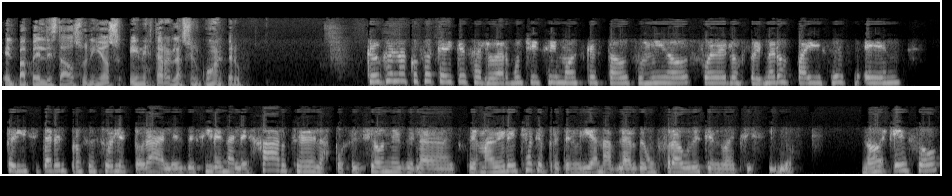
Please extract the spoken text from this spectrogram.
el papel de Estados Unidos en esta relación con el Perú? Creo que una cosa que hay que saludar muchísimo es que Estados Unidos fue de los primeros países en felicitar el proceso electoral, es decir, en alejarse de las posiciones de la extrema derecha que pretendían hablar de un fraude que no ha existido. ¿no? Eso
